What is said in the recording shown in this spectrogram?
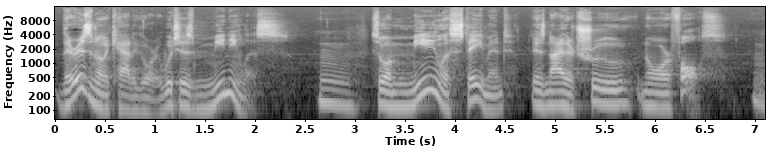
There is another category, which is meaningless. Hmm. So a meaningless statement is neither true nor false. Hmm.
